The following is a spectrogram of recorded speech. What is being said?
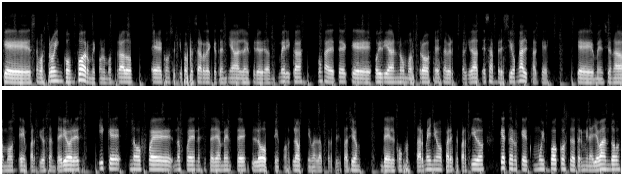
que se mostró inconforme con lo mostrado eh, con su equipo a pesar de que tenía la inferioridad numérica. Un ADT que hoy día no mostró esa verticalidad, esa presión alta que, que mencionábamos en partidos anteriores y que no fue, no fue necesariamente lo óptimo, la óptima la participación del conjunto armeño para este partido, que, que muy poco se lo termina llevando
